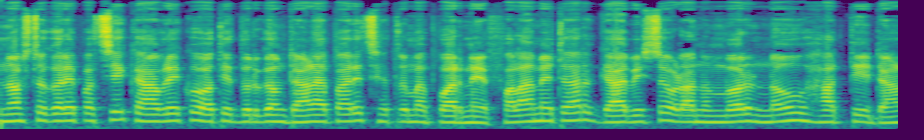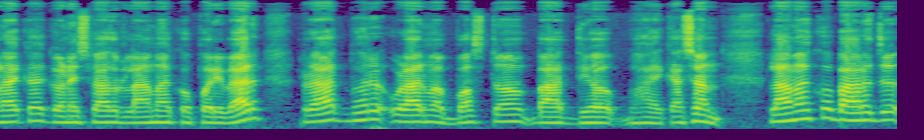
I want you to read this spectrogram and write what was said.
नष्ट गरेपछि काभ्रेको अति दुर्गम डाँडापारी क्षेत्रमा पर्ने फलामेटार गाविस वडा नम्बर नौ हात्ती डाँडाका गणेशबहादुर लामाको परिवार रातभर ओडारमा बस्न बाध्य भएका छन्। लामाको बाह्र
